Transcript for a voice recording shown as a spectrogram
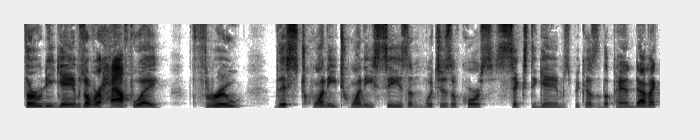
30 games, over halfway through this 2020 season, which is, of course, 60 games because of the pandemic.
